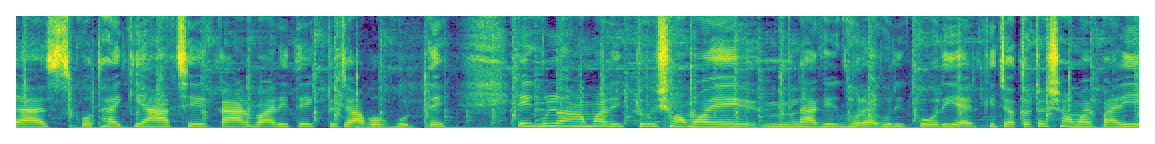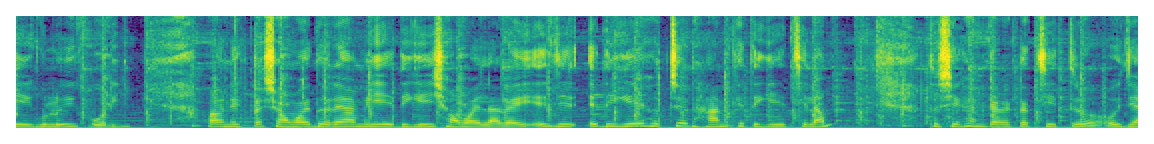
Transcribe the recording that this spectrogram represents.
গাছ কোথায় কি আছে, কার বাড়িতে একটু যাব ঘুরতে, এগুলো আমার একটু সময় লাগে ঘোরাঘুরি করি আর কি। যতটা সময় পারি এগুলোই করি। অনেকটা সময় ধরে আমি এদিকেই সময় লাগাই। এদিকে হচ্ছে ধান খেতে গিয়েছিলাম, তো সেখানকার একটা চিত্র, ওই যে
